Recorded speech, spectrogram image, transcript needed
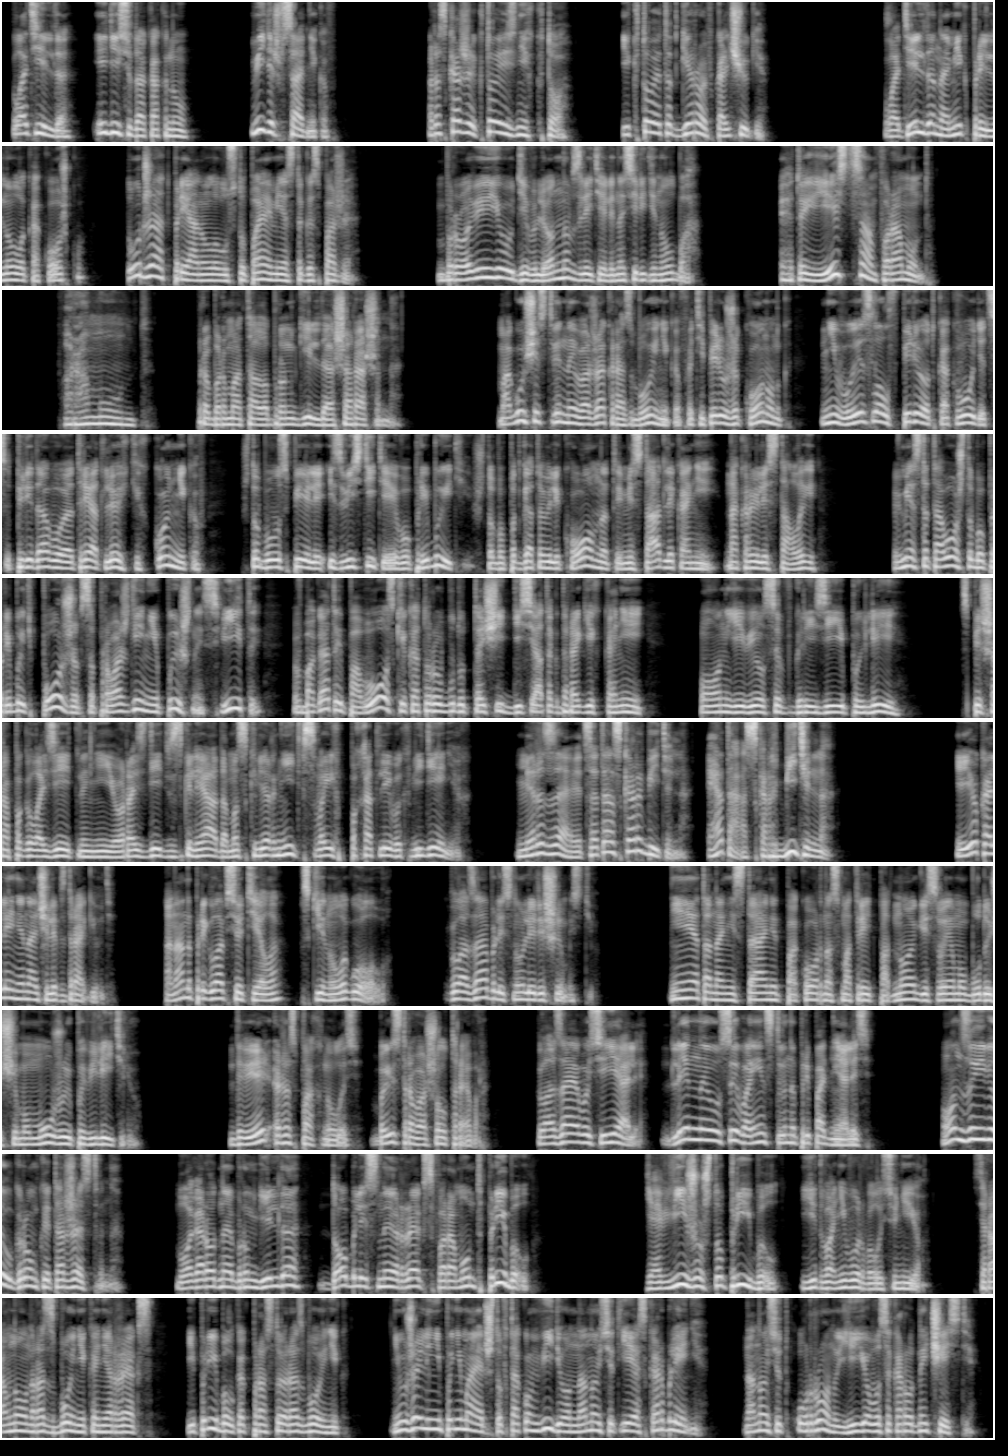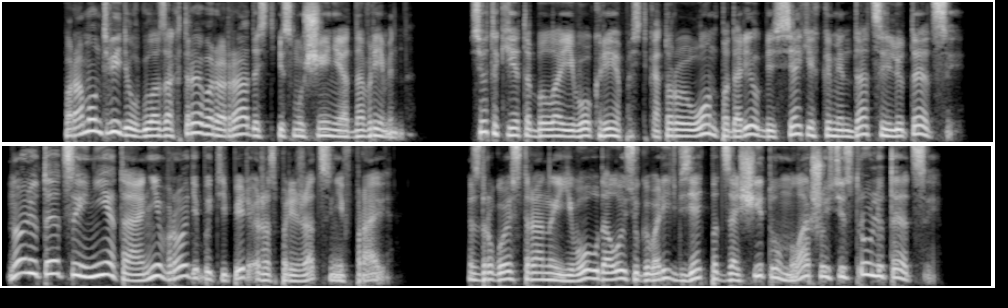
Клотильда, иди сюда к окну. Видишь всадников? Расскажи, кто из них кто?" И кто этот герой в кольчуге? Клотильда на миг прильнула к окошку, тут же отпрянула, уступая место госпоже. Брови ее удивленно взлетели на середину лба. Это и есть сам Фарамунд? Фарамунд, пробормотала Брунгильда ошарашенно. Могущественный вожак разбойников, а теперь уже конунг, не выслал вперед, как водится, передовой отряд легких конников чтобы успели известить о его прибытии, чтобы подготовили комнаты, места для коней, накрыли столы. Вместо того, чтобы прибыть позже в сопровождении пышной свиты, в богатой повозке, которую будут тащить десяток дорогих коней, он явился в грязи и пыли, спеша поглазеть на нее, раздеть взглядом, осквернить в своих похотливых видениях. Мерзавец, это оскорбительно. Это оскорбительно. Ее колени начали вздрагивать. Она напрягла все тело, вскинула голову. Глаза блеснули решимостью. Нет, она не станет покорно смотреть под ноги своему будущему мужу и повелителю. Дверь распахнулась. Быстро вошел Тревор. Глаза его сияли, длинные усы воинственно приподнялись. Он заявил громко и торжественно: "Благородная Брунгильда, доблестный Рекс Фарамунд прибыл". "Я вижу, что прибыл", едва не вырвалось у нее. Все равно он разбойник, а не Рекс и прибыл как простой разбойник. Неужели не понимает, что в таком виде он наносит ей оскорбление, наносит урон ее высокородной чести? Парамонт видел в глазах Тревора радость и смущение одновременно. все таки это была его крепость, которую он подарил без всяких комендаций лютеции. Но лютеции нет, а они вроде бы теперь распоряжаться не вправе. С другой стороны, его удалось уговорить взять под защиту младшую сестру лютеции.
